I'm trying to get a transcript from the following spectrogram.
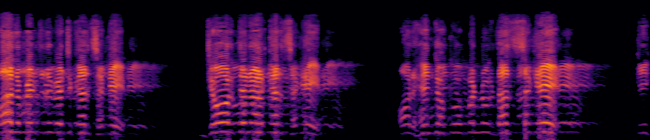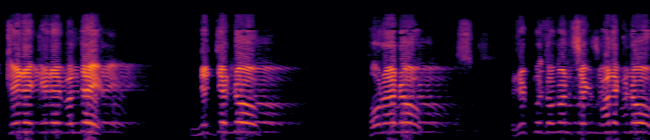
ਪਾਰਲੀਮੈਂਟ ਦੇ ਵਿੱਚ ਕਰ ਸਕੇ, ਜ਼ੋਰ ਦੇ ਨਾਲ ਕਰ ਸਕੇ ਔਰ ਹਿੰਦੂ ਕੌਮ ਨੂੰ ਦੱਸ ਸਕੇ ਕਿ ਕਿਹੜੇ ਕਿਹੜੇ ਬੰਦੇ ਨਿੱਜਰ ਨੂੰ, ਹੋਰਾਂ ਨੂੰ, ਰਿਪੁਦਮਨ ਸਿੰਘ ਮਲਕ ਨੂੰ,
